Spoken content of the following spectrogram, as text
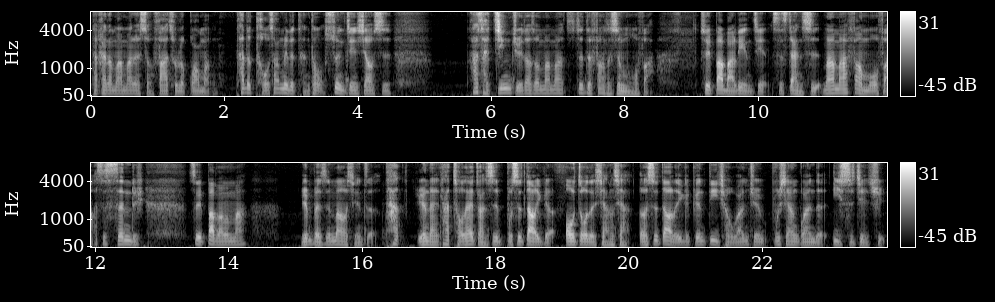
他看到妈妈的手发出了光芒，他的头上面的疼痛瞬间消失，他才惊觉到说妈妈真的放的是魔法，所以爸爸练剑是战士，妈妈放魔法是僧侣，所以爸爸妈妈原本是冒险者，他原来他投胎转世不是到一个欧洲的乡下，而是到了一个跟地球完全不相关的异世界去。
